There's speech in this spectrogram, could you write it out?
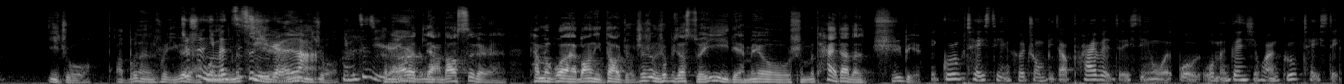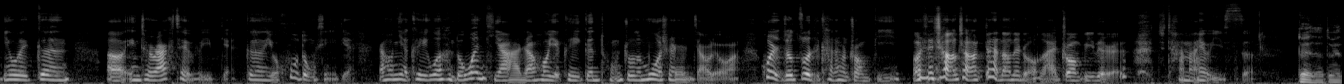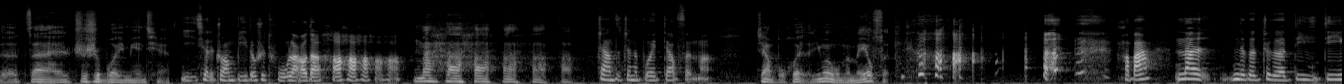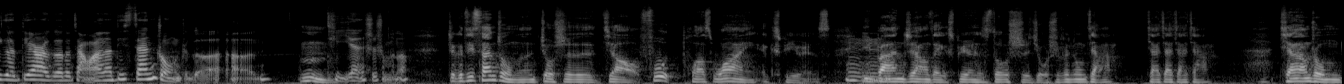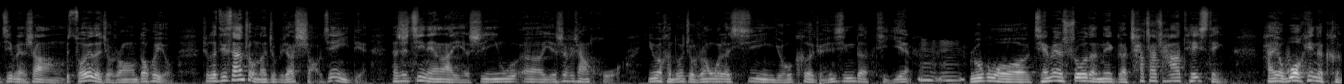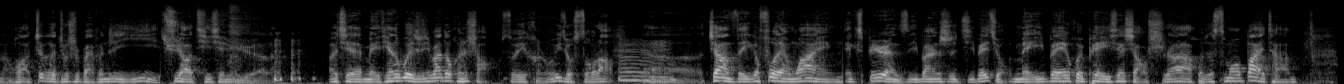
一桌啊，不能说一个人，就是你们自己人一桌，你们自己人，可能二两到四个人，他们过来帮你倒酒，这种就比较随意一点，没有什么太大的区别。Group tasting 和这种比较 private tasting，我我我们更喜欢 group tasting，因为更。呃，interactive 一点，更有互动性一点。然后你也可以问很多问题啊，然后也可以跟同桌的陌生人交流啊，或者就坐着看他们装逼。我是常常看到那种很爱装逼的人，就还蛮有意思。对的，对的，在知识 boy 面前，一切的装逼都是徒劳的。好好好好好，那哈哈哈哈哈。这样子真的不会掉粉吗？这样不会的，因为我们没有粉。好吧，那那个这个第第一个、第二个都讲完了，第三种这个呃。嗯，体验是什么呢？这个第三种呢，就是叫 food plus wine experience。嗯，一般这样的 experience 都是九十分钟加加加加加。前两种基本上所有的酒庄都会有，这个第三种呢就比较少见一点。但是近年来也是因为呃也是非常火，因为很多酒庄为了吸引游客全新的体验。嗯嗯。如果前面说的那个叉叉叉 tasting 还有 walk in 的可能话，这个就是百分之一亿需要提前预约了。而且每天的位置一般都很少，所以很容易就 sold out。呃，这样子的一个 food and wine experience 一般是几杯酒，每一杯会配一些小食啊，或者 small bite 啊。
